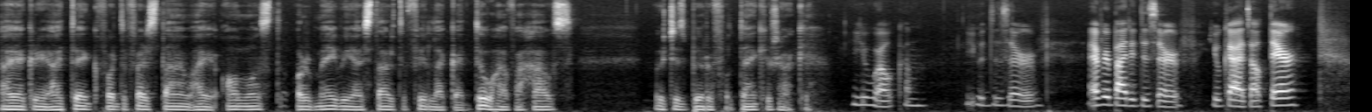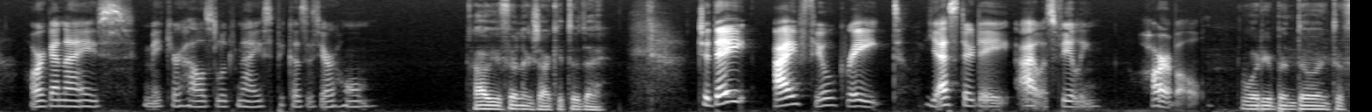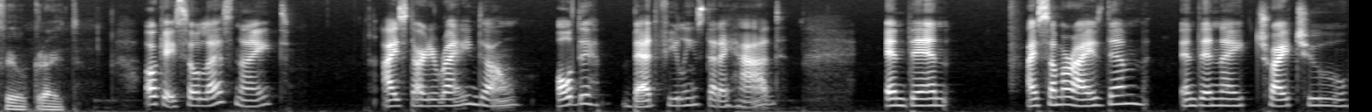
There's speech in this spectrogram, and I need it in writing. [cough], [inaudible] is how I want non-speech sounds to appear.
I agree. I think for the first time, I almost, or maybe I start to feel like I do have a house, which is beautiful. Thank you, Jackie. You're welcome. You deserve. Everybody deserve. You guys out there, organize, make your house look nice because it's your home. How are you feeling, Jackie, today? Today I feel great. Yesterday I was feeling horrible. What you been doing to feel great? Okay, so last night I started writing down all the bad feelings that I had, and then I summarized them, and then I tried to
